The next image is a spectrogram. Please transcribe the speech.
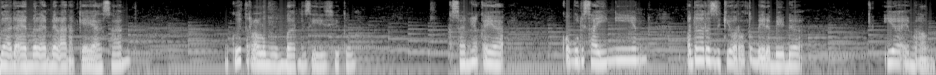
gak ada embel-embel anak yayasan gue terlalu beban sih di situ. Kesannya kayak kok gue disaingin? Padahal rezeki orang tuh beda-beda. Iya emang.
